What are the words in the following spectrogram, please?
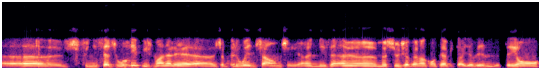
Euh, je finissais de jouer, puis je m'en allais, j'avais loué une chambre chez un de mes un, un monsieur que j'avais rencontré à Victoriaville. Tu sais, on,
